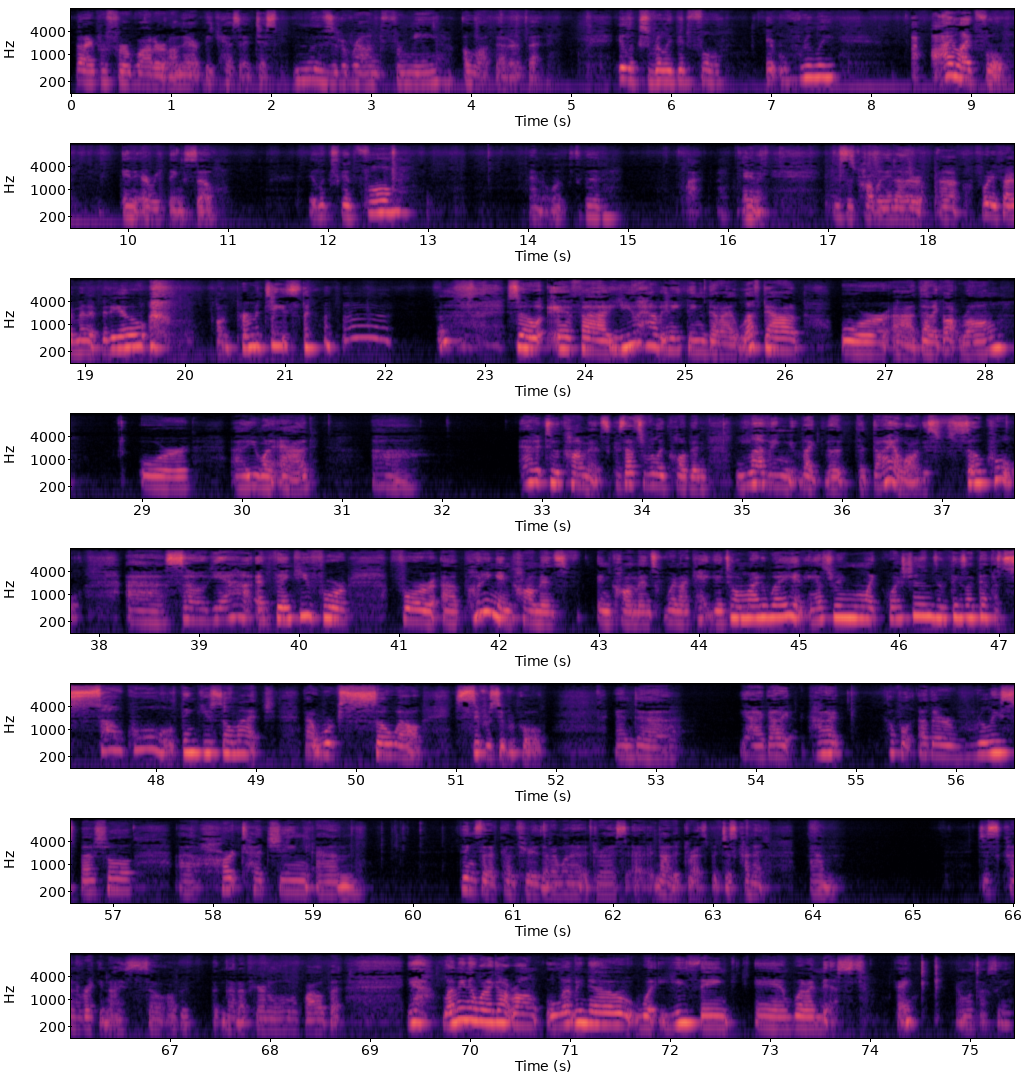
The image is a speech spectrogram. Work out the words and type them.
But I prefer water on there because it just moves it around for me a lot better. But it looks really good full. It really, I, like full in everything. So it looks good full and it looks good flat. Anyway, this is probably another uh, 45 minute video. on permatease. so if uh, you have anything that I left out or uh, that I got wrong or uh, you want to add, uh, add it to the comments because that's really cool. I've been loving like the, the dialogue is so cool. Uh, so yeah, and thank you for for uh, putting in comments in comments when I can't get to them right away and answering like questions and things like that. That's so cool. Thank you so much. That works so well. Super super cool. And uh, yeah, I got of a couple other really special, uh, heart touching um, things that have come through that I want to address. Uh, not address, but just kind of um, just kind of recognize. So I'll be putting that up here in a little while. But yeah, let me know what I got wrong. Let me know what you think and what I missed. Okay? And we'll talk soon.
